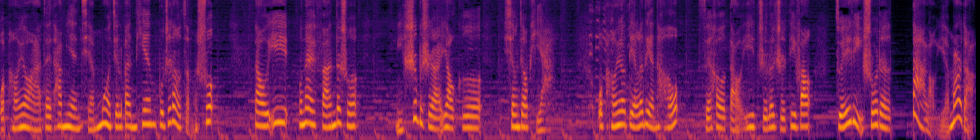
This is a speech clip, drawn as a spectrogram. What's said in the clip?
我朋友啊，在他面前磨叽了半天，不知道怎么说。导医不耐烦地说：“你是不是要割香蕉皮呀？”我朋友点了点头。随后，导医指了指地方，嘴里说着“大老爷们儿的”，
